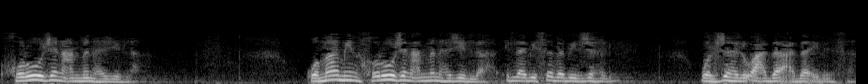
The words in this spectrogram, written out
خروج عن منهج الله. وما من خروج عن منهج الله إلا بسبب الجهل والجهل أعدى أعداء الإنسان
